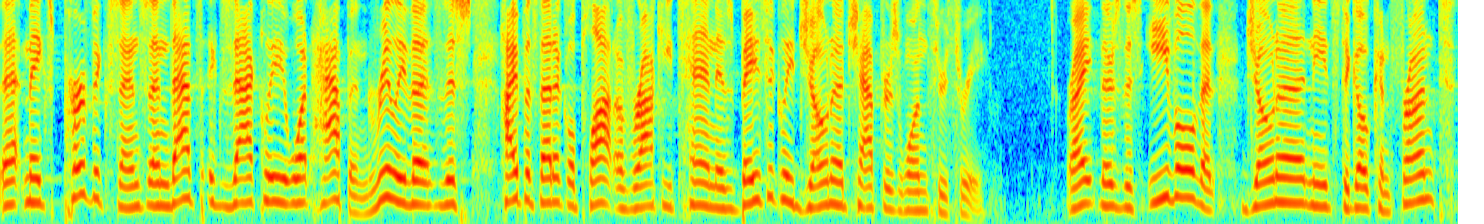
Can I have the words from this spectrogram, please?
that makes perfect sense, and that's exactly what happened. Really, the, this hypothetical plot of Rocky 10 is basically Jonah chapters 1 through 3. Right? There's this evil that Jonah needs to go confront,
